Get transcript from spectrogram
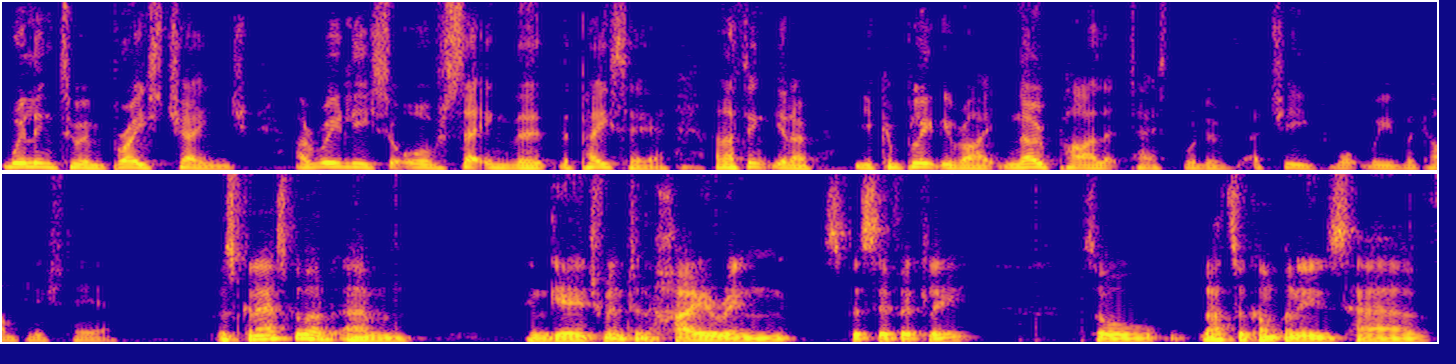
willing to embrace change. Are really sort of setting the the pace here. And i think you know you're completely right. No pilot test would have achieved what we've accomplished here. Bruce, can i ask about um, engagement and hiring specifically? So lots of companies have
